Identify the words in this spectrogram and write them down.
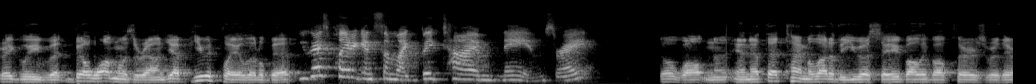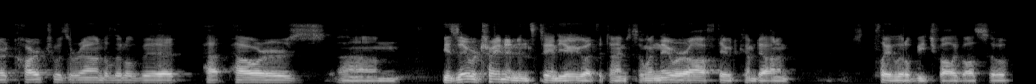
Greg Lee, but Bill Walton was around. Yep, he would play a little bit. You guys played against some like big time names, right? Bill Walton, and at that time, a lot of the USA volleyball players were there. Karch was around a little bit. Pat Powers, um, because they were training in San Diego at the time. So when they were off, they would come down and play little beach volleyball. So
